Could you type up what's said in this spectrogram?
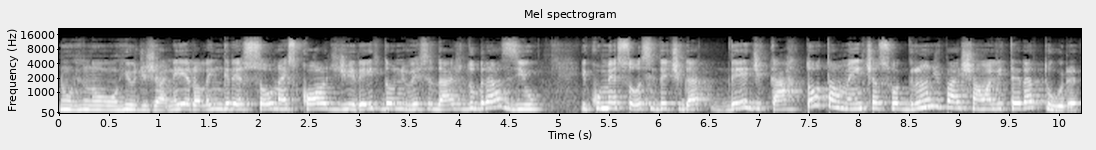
no, no, Rio de Janeiro, ela ingressou na Escola de Direito da Universidade do Brasil e começou a se dedicar, dedicar totalmente à sua grande paixão à literatura.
